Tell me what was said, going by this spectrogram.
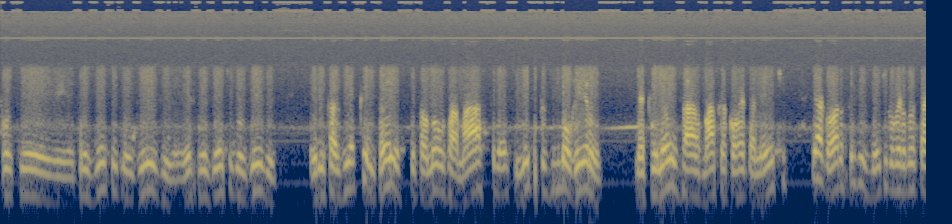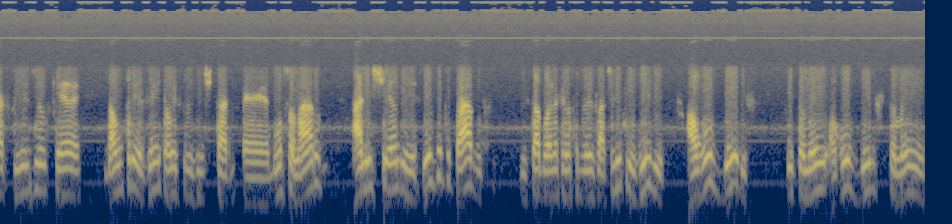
porque o presidente, inclusive, esse presidente, inclusive, ele fazia campanhas para não usar máscara, muitas pessoas morreram né, por não usar a máscara corretamente, e agora, simplesmente, o governador Tarcísio quer dar um presente ao ex-presidente é, Bolsonaro, anistiando isso. E os deputados estaduais da Criança Legislativa, inclusive, alguns deles que também, alguns deles que também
